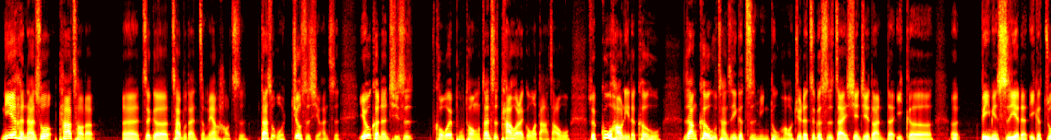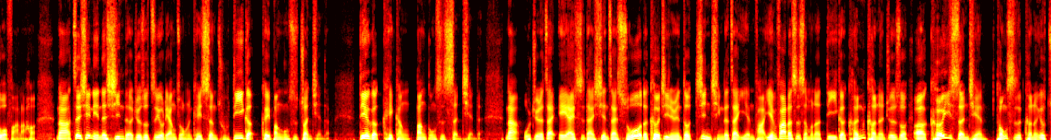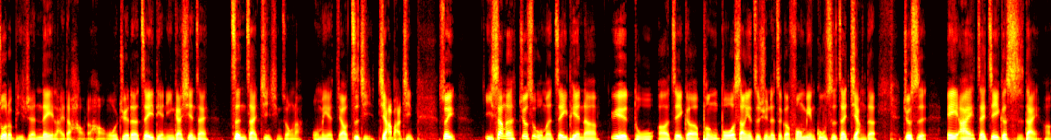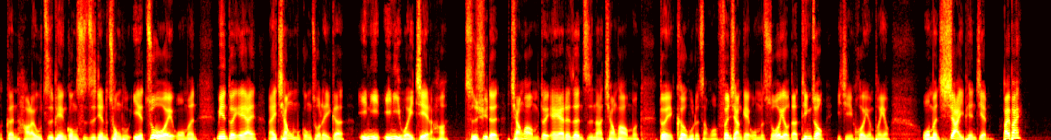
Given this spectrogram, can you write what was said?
你也很难说他炒的呃这个菜脯蛋怎么样好吃，但是我就是喜欢吃，有可能其实口味普通，但是他会来跟我打招呼，所以顾好你的客户。让客户产生一个知名度哈，我觉得这个是在现阶段的一个呃避免失业的一个做法了哈。那这些年的心得就是说，只有两种人可以胜出：第一个可以帮公司赚钱的，第二个可以帮帮公司省钱的。那我觉得在 AI 时代，现在所有的科技人员都尽情的在研发，研发的是什么呢？第一个很可能就是说，呃，可以省钱，同时可能又做的比人类来的好的哈。我觉得这一点应该现在正在进行中了，我们也要自己加把劲，所以。以上呢，就是我们这一篇呢阅读呃这个彭博商业资讯的这个封面故事，在讲的，就是 AI 在这个时代啊，跟好莱坞制片公司之间的冲突，也作为我们面对 AI 来抢我们工作的一个引以引以为戒了哈。持续的强化我们对 AI 的认知呢，强化我们对客户的掌握，分享给我们所有的听众以及会员朋友。我们下一篇见，拜拜。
